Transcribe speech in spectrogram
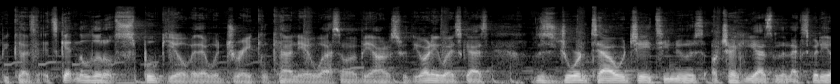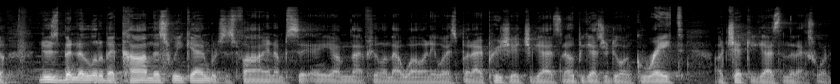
because it's getting a little spooky over there with Drake and Kanye West. I'm gonna be honest with you. Anyways, guys, this is Jordan Tower with JT News. I'll check you guys in the next video. News has been a little bit calm this weekend, which is fine. I'm I'm not feeling that well, anyways, but I appreciate you guys, and I hope you guys are doing great. I'll check you guys in the next one.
